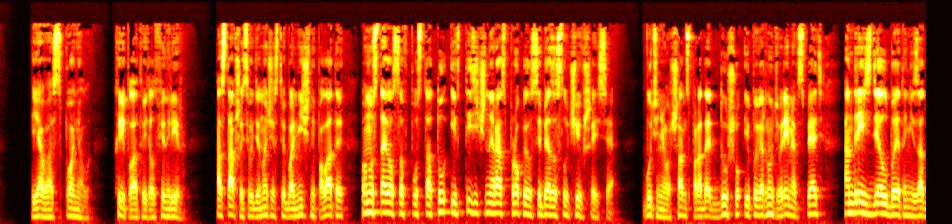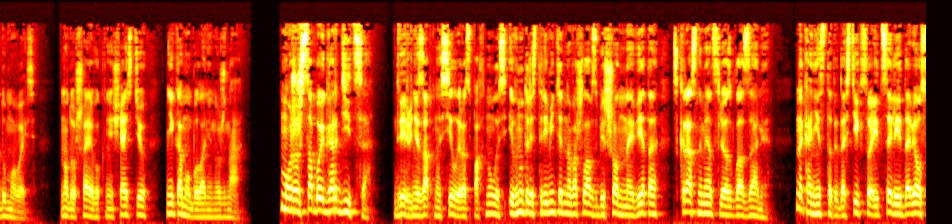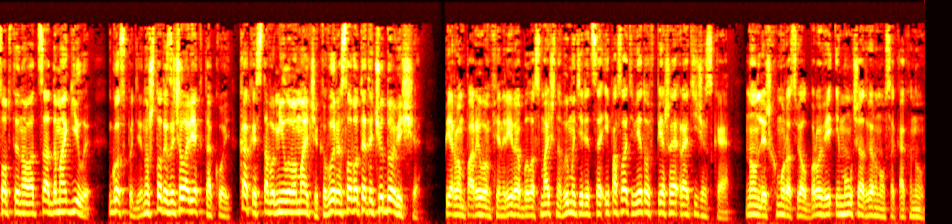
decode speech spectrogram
«Я вас понял», — хрипло ответил Фенрир. Оставшись в одиночестве больничной палаты, он уставился в пустоту и в тысячный раз проклял себя за случившееся. Будь у него шанс продать душу и повернуть время вспять, Андрей сделал бы это не задумываясь. Но душа его, к несчастью, никому была не нужна. «Можешь с собой гордиться!» Дверь внезапно силой распахнулась, и внутрь стремительно вошла взбешенная Вета с красными от слез глазами. «Наконец-то ты достиг своей цели и довел собственного отца до могилы! Господи, ну что ты за человек такой? Как из того милого мальчика выросло вот это чудовище?» Первым порывом Фенрира было смачно выматериться и послать Вету в пешее эротическое, но он лишь хмуро свел брови и молча отвернулся к окну.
